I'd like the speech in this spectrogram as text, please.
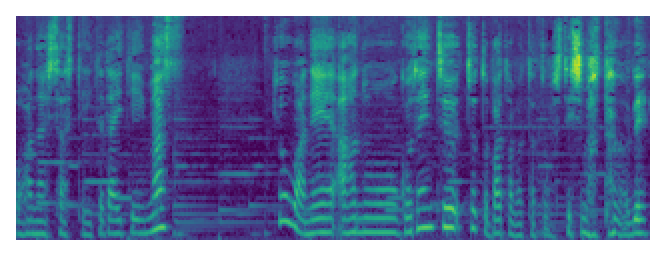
お話しさせていただいています。今日はね、あのー午前中ちょっとバタバタとしてしまったので、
